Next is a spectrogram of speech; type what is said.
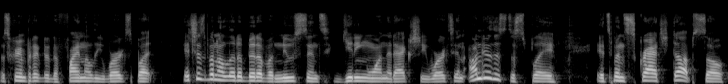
a screen protector that finally works, but it's just been a little bit of a nuisance getting one that actually works. And under this display, it's been scratched up. So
